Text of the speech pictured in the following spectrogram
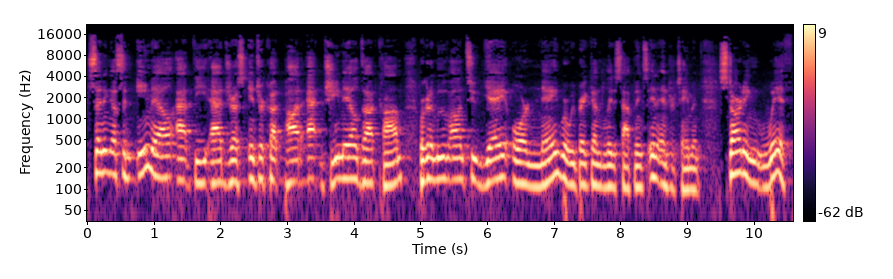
sending us an email at the address intercutpod at gmail.com. We're going to move on to Yay or Nay, where we break down the latest happenings in entertainment, starting with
